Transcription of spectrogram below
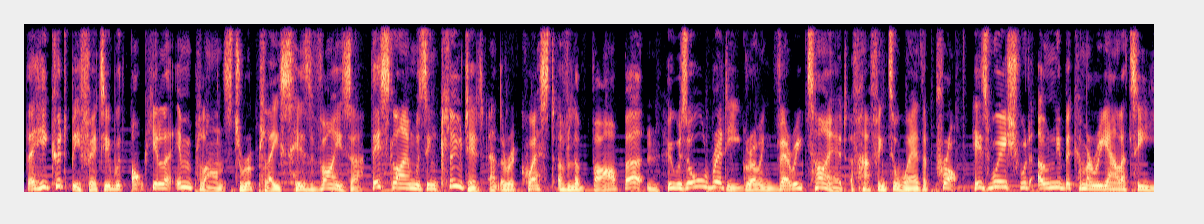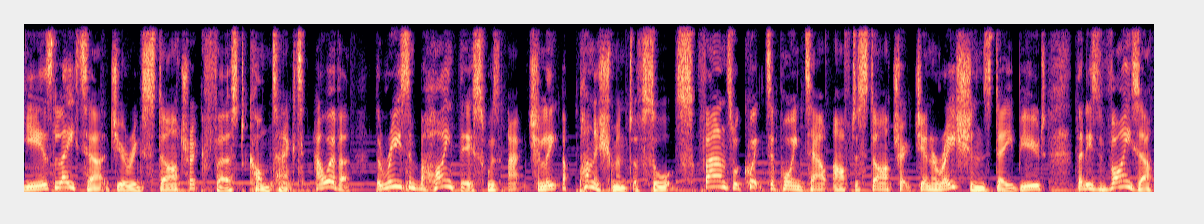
that he could be fitted with ocular implants to replace his visor. This line was included at the request of LeVar Burton, who was already growing very tired of having to wear the prop. His wish would only become a reality years later during Star Trek First Contact. However, the reason behind this was actually a punishment of sorts. Fans were quick to point out after Star Trek Generations debuted that his visor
